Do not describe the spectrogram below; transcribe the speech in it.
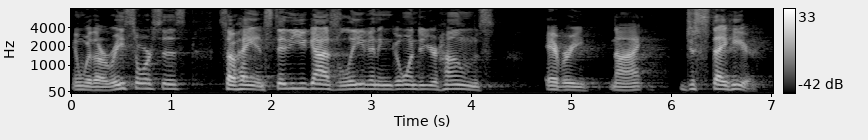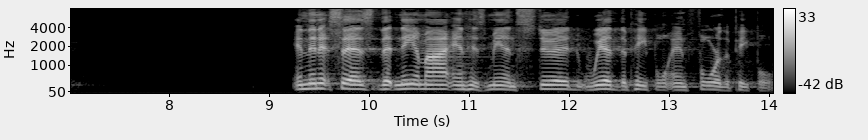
and with our resources. So, hey, instead of you guys leaving and going to your homes every night, just stay here. And then it says that Nehemiah and his men stood with the people and for the people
